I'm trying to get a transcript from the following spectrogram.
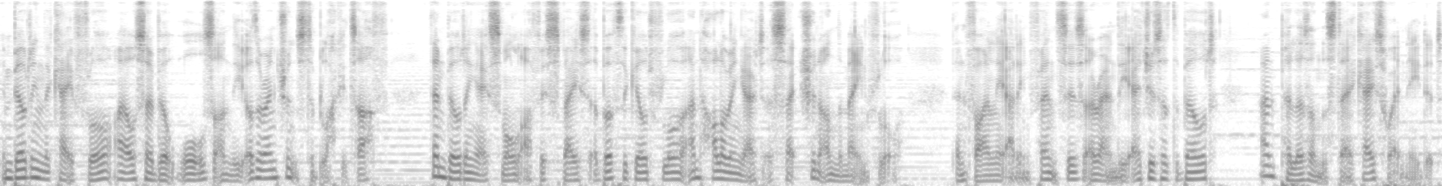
In building the cave floor, I also built walls on the other entrance to block it off, then building a small office space above the guild floor and hollowing out a section on the main floor, then finally adding fences around the edges of the build and pillars on the staircase where needed.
